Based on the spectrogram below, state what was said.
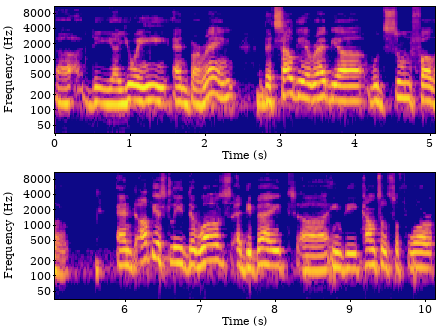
uh, the UAE uh, and Bahrain, that Saudi Arabia would soon follow. And obviously, there was a debate uh, in the Councils of War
